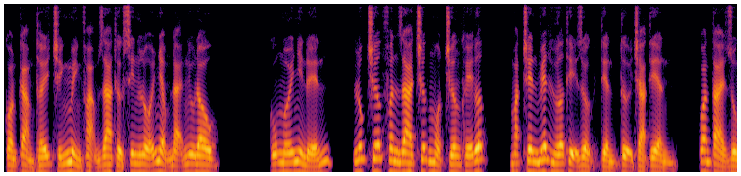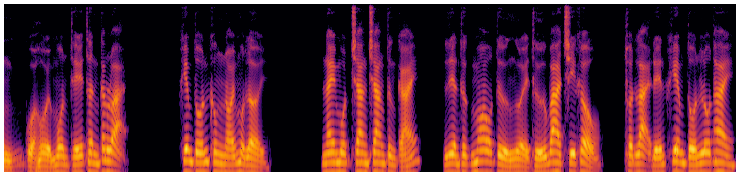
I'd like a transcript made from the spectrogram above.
còn cảm thấy chính mình phạm ra thực xin lỗi nhậm đại ngưu đâu. Cũng mới nhìn đến, lúc trước phân ra trước một trường khế ước, mặt trên viết hứa thị dược tiền tự trả tiền, quan tài dùng của hồi môn thế thân các loại. Khiêm tốn không nói một lời. Nay một trang trang từng cái, liền thực mau từ người thứ ba chi khẩu, thuật lại đến khiêm tốn lỗ thai,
